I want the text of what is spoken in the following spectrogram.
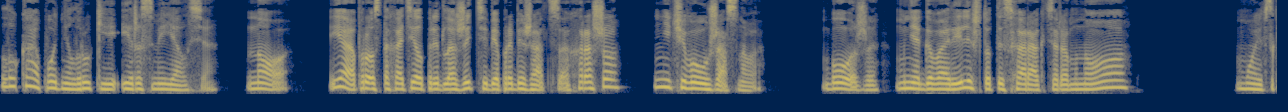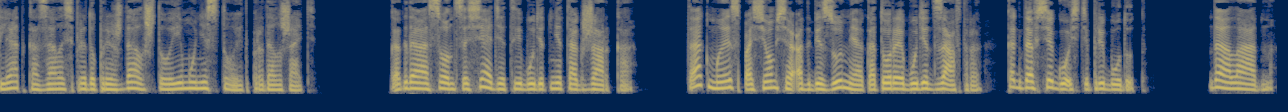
Лука поднял руки и рассмеялся. «Но я просто хотел предложить тебе пробежаться, хорошо? Ничего ужасного. Боже, мне говорили, что ты с характером, но...» Мой взгляд, казалось, предупреждал, что ему не стоит продолжать. «Когда солнце сядет и будет не так жарко, так мы спасемся от безумия, которое будет завтра, когда все гости прибудут. Да ладно,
